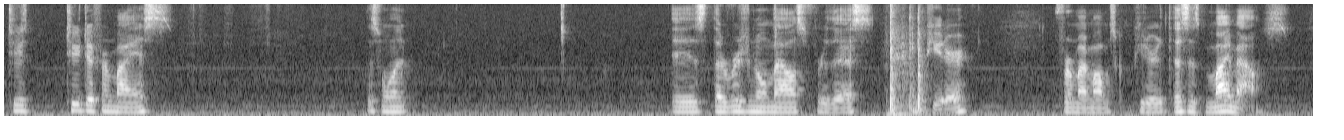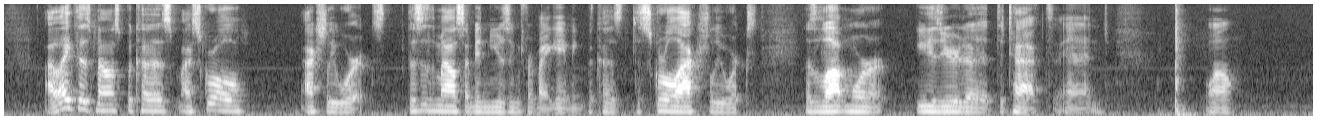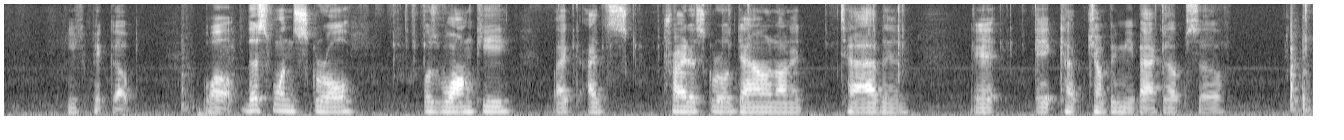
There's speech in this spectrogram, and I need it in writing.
two two different mice. This one is the original mouse for this computer, for my mom's computer. This is my mouse. I like this mouse because my scroll actually works. This is the mouse I've been using for my gaming because the scroll actually works. It's a lot more easier to detect and, well, you can pick up. Well, this one scroll was wonky. Like I'd try to scroll down on a tab and it it kept jumping me back up. So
